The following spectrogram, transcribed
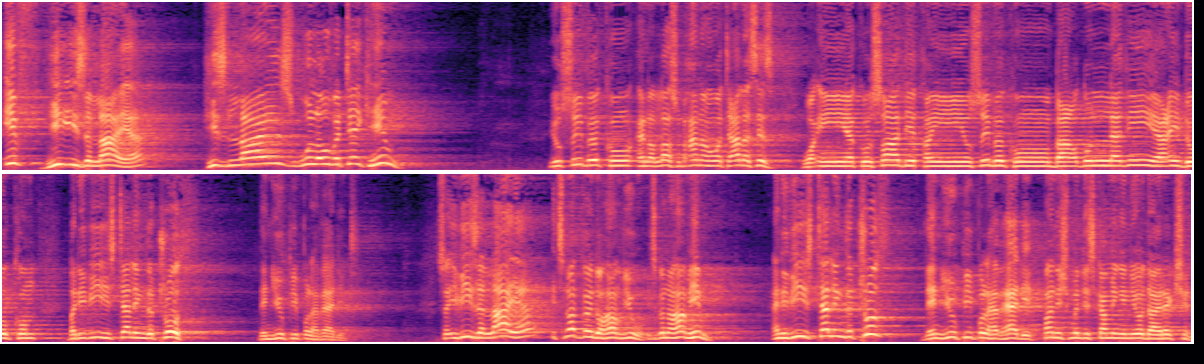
if he is a liar, his lies will overtake him. يصيبكم and Allah subhanahu wa ta'ala says وَإِن يَكُ صَادِقًا يُصِبْكُم بَعْضُ الَّذِي يَعِدُكُم But if he is telling the truth, then you people have had it. So if he is a liar, it's not going to harm you, it's going to harm him. And if he is telling the truth, then you people have had it. Punishment is coming in your direction.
